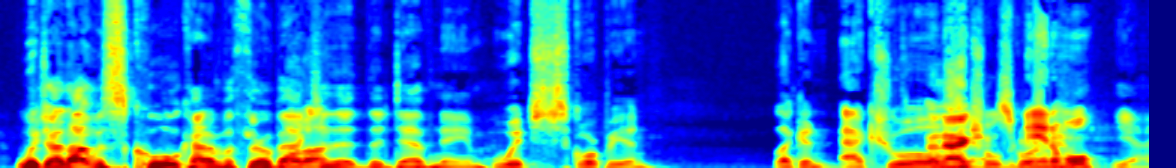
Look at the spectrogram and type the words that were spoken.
which I thought was cool, kind of a throwback to the, the dev name. Which scorpion? Like an actual An actual scorpion. animal? Yeah.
